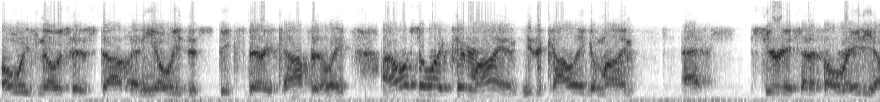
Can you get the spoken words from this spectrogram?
always knows his stuff, and he always just speaks very confidently. I also like Tim Ryan. He's a colleague of mine at Sirius NFL Radio.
